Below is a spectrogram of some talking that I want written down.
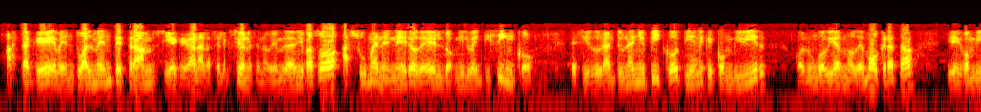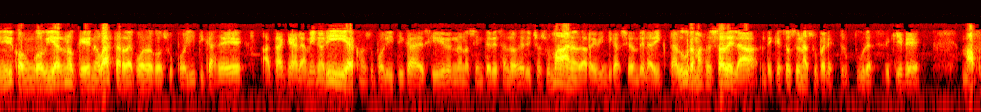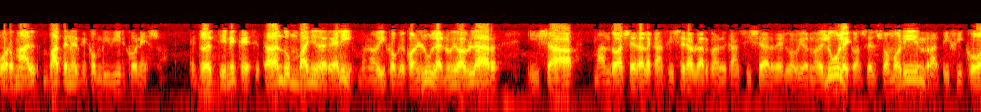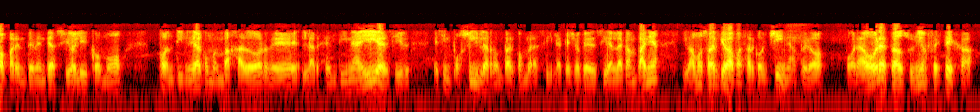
hasta que eventualmente Trump, si es que gana las elecciones en noviembre del año pasado, asuma en enero del 2025. Es decir, durante un año y pico tiene que convivir con un gobierno demócrata, tiene que convivir con un gobierno que no va a estar de acuerdo con sus políticas de ataque a las minorías, con su política de decir no nos interesan los derechos humanos, la reivindicación de la dictadura, más allá de, la, de que eso sea una superestructura, si se quiere, más formal, va a tener que convivir con eso. Entonces tiene que, se está dando un baño de realismo, ¿no? Dijo que con Lula no iba a hablar y ya mandó ayer a la canciller a hablar con el canciller del gobierno de Lula y con Celso Amorín, ratificó aparentemente a Scioli como continuidad como embajador de la Argentina ahí, es decir, es imposible romper con Brasil, aquello que decía en la campaña, y vamos a ver qué va a pasar con China, pero por ahora Estados Unidos festeja,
